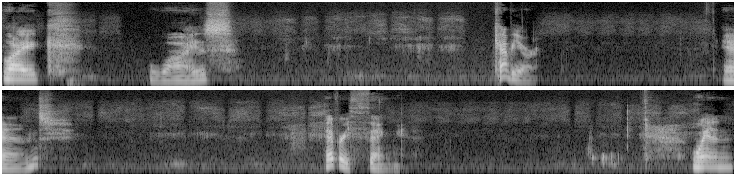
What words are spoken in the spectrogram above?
Like wise caviar and everything. When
